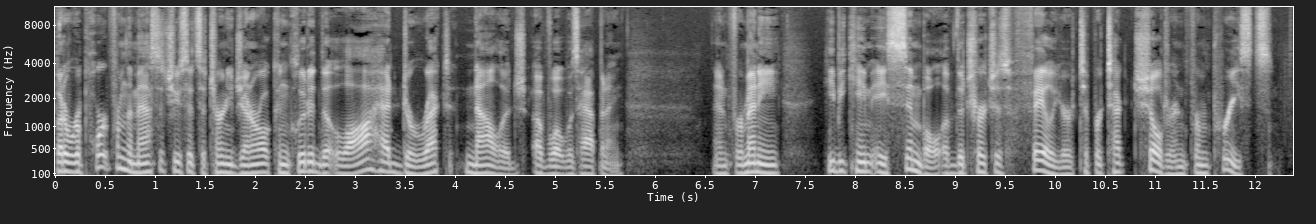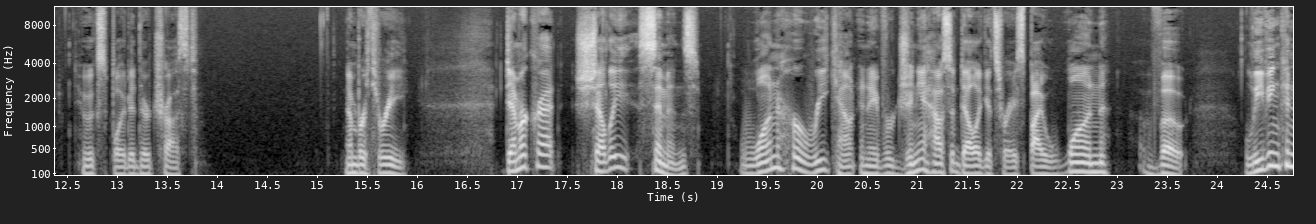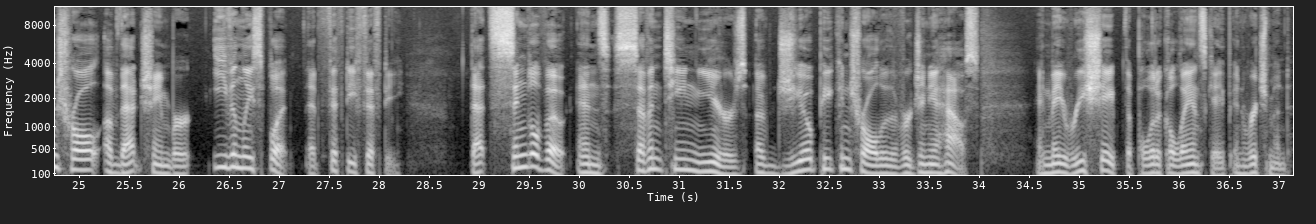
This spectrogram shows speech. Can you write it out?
But a report from the Massachusetts Attorney General concluded that Law had direct knowledge of what was happening. And for many, he became a symbol of the church's failure to protect children from priests who exploited their trust. Number three, Democrat Shelly Simonds won her recount in a Virginia House of Delegates race by one vote, leaving control of that chamber evenly split at 50 50. That single vote ends 17 years of GOP control of the Virginia House and may reshape the political landscape in Richmond.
